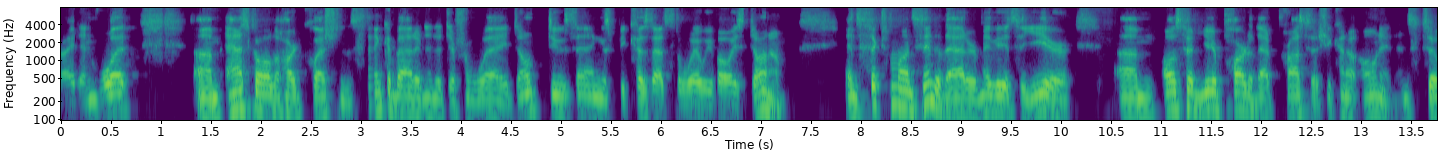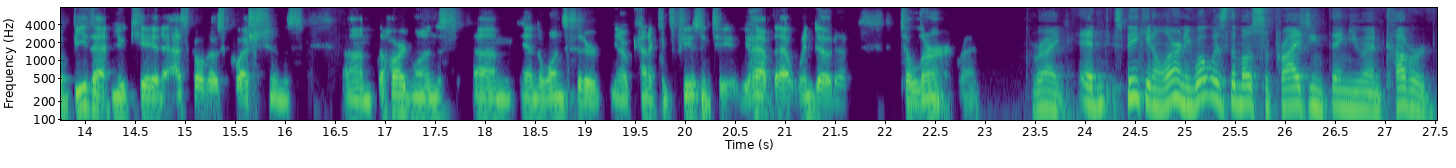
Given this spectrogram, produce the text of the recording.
right? And what, um, ask all the hard questions, think about it in a different way. Don't do things because that's the way we've always done them. And six months into that, or maybe it's a year, um, all of a sudden you're part of that process. You kind of own it. And so be that new kid, ask all those questions, um, the hard ones um, and the ones that are, you know, kind of confusing to you. You have that window to, to learn, right? Right. And speaking of learning, what was the most surprising thing you uncovered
